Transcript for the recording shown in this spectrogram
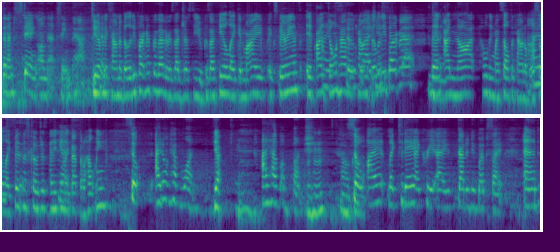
that I'm staying on that same path. Do you have an accountability partner for that, or is that just you? Because I feel like in my experience, if I, am don't have so an accountability partner, that. then I'm not holding myself accountable. I so like so- business coaches, anything like that that'll help me. So I don't have one. Yeah. I have a bunch. Mm-hmm. Oh, oh, So good. I like today I create I got a new website and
